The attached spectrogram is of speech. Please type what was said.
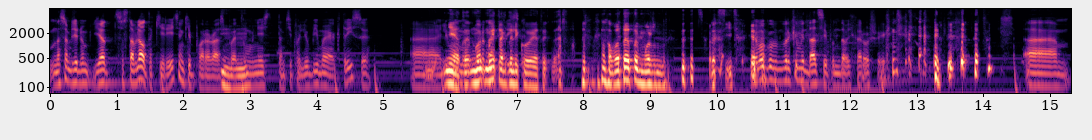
На самом деле, я составлял такие рейтинги пару раз, Мгм. поэтому у меня есть там типа любимые актрисы. а, Нет, мы, мы так далеко это... А вот это можно спросить. Я могу рекомендации подавать хорошие. Ам,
